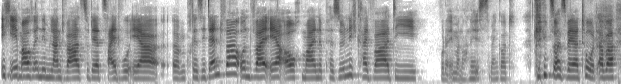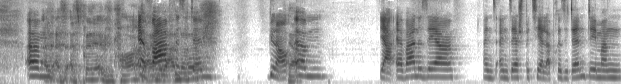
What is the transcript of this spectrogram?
ich eben auch in dem Land war zu der Zeit, wo er ähm, Präsident war und weil er auch mal eine Persönlichkeit war, die oder immer noch nicht ist, mein Gott, klingt so, als wäre er tot, aber ähm, als, als, Präsident er war Präsident, genau, ja. Ähm, ja, er war eine sehr ein, ein sehr spezieller Präsident, den man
